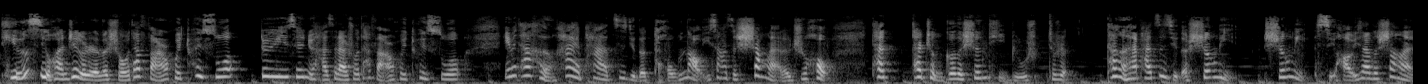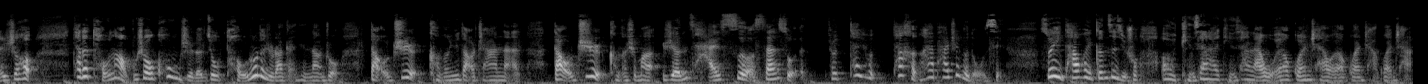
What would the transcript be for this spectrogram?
挺喜欢这个人的时候，他反而会退缩。对于一些女孩子来说，她反而会退缩，因为她很害怕自己的头脑一下子上来了之后，她她整个的身体，比如说，就是她很害怕自己的生理生理喜好一下子上来了之后，她的头脑不受控制的就投入了这段感情当中，导致可能遇到渣男，导致可能什么人财色三损，就他就他很害怕这个东西，所以他会跟自己说：“哦，停下来，停下来，我要观察，我要观察，观察。”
